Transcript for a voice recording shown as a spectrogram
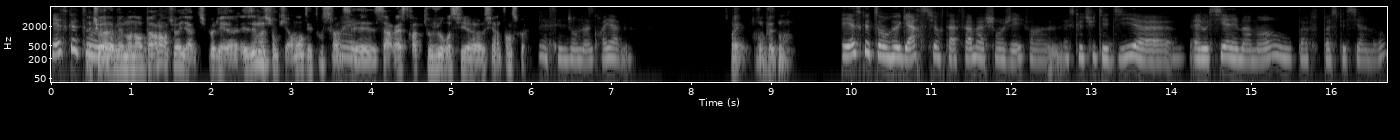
Et est-ce que Et tu vois, ton... même en en parlant, tu vois, il y a un petit peu les, les émotions qui remontent et tout. Enfin, Ouais, ça restera toujours aussi, aussi intense, quoi. c'est une journée incroyable. Ouais, complètement. Et est-ce que ton regard sur ta femme a changé? Enfin, est-ce que tu t'es dit, euh, elle aussi, elle est maman ou pas, pas spécialement?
